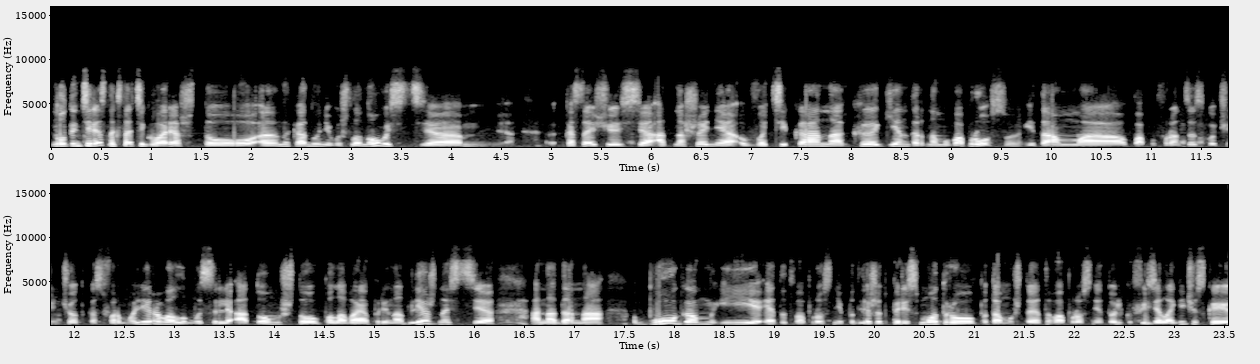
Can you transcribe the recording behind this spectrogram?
Ну вот интересно, кстати говоря, что э, накануне вышла новость, э, касающаяся отношения Ватикана к гендерному вопросу. И там э, Папа Франциск очень четко сформулировал мысль о том, что половая принадлежность, э, она дана Богом, и этот вопрос не подлежит пересмотру, потому что это вопрос не только физиологической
